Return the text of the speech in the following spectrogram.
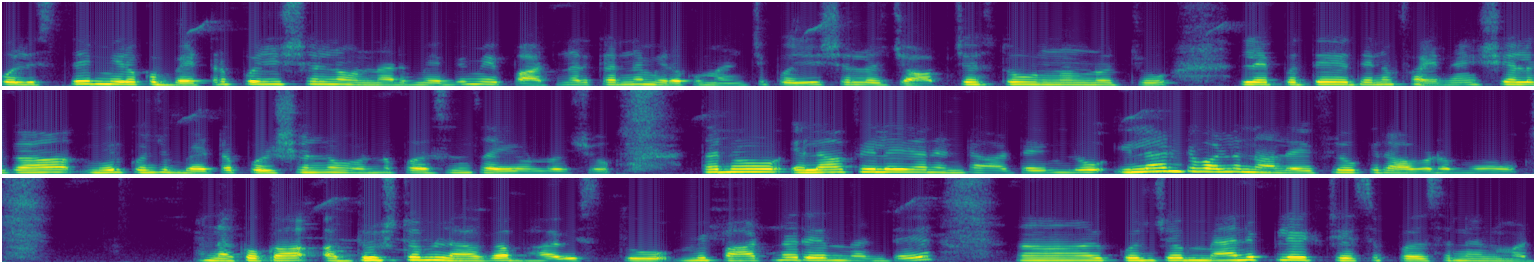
పోలిస్తే మీరు ఒక బెటర్ పొజిషన్లో ఉన్నారు. మేబీ మీ పార్ట్నర్ కన్నా మీరు ఒక మంచి పొజిషన్లో జాబ్ చేస్తూ ఉండొచ్చు. లేకపోతే ఏదైనా ఫైనాన్షియల్గా మీరు కొంచెం బెటర్ పొజిషన్లో ఉన్న పర్సన్స్ అయి ఉండొచ్చు. తను ఎలా ఫీల్ అయ్యానంటే ఆ టైంలో ఇలాంటి వాళ్ళు నా లైఫ్లోకి రావడము నాకు ఒక అదృష్టం లాగా భావిస్తూ మీ పార్ట్నర్ ఏంటంటే కొంచెం మ్యానిపులేట్ చేసే పర్సన్ అనమాట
